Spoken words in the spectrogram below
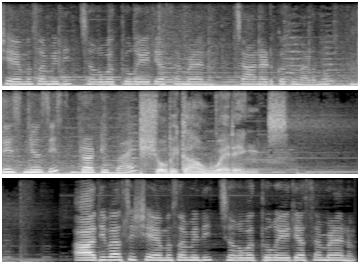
ക്ഷേമ സമിതി ചെറുവത്തൂർ ഏരിയ സമ്മേളനം ചാനടുക്കത്ത് നടന്നു. This news is brought by Shobika Weddings. ആദിവാസി ക്ഷേമസമിതി ചെറുവത്തൂർ ഏരിയ സമ്മേളനം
